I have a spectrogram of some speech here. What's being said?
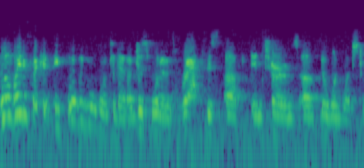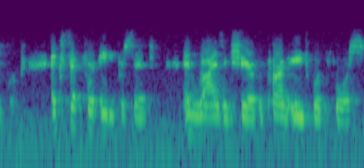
Well, wait a second. Before we move on to that, I just want to wrap this up in terms of no one wants to work, except for 80% and rising share of the prime age workforce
